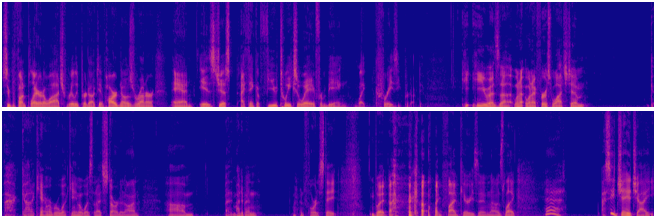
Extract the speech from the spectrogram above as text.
super fun player to watch, really productive, hard nosed runner, and is just I think a few tweaks away from being like crazy productive. He he was uh, when I when I first watched him. God, I can't remember what game it was that I started on. Um, it might have been might have been Florida State, but I got like five carries in, and I was like, eh, I see Jay Ajayi.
